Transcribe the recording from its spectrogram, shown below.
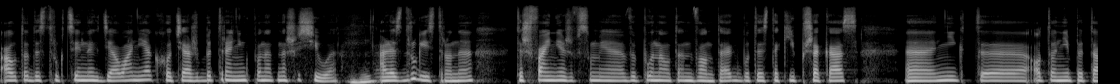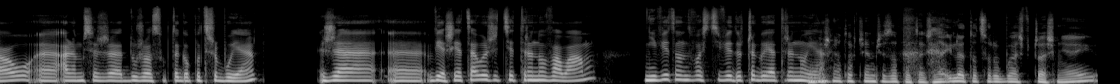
autodestrukcyjnych działań, jak chociażby trening ponad nasze siły. Mhm. Ale z drugiej strony też fajnie, że w sumie wypłynął ten wątek, bo to jest taki przekaz. E, Nikt e, o to nie pytał, e, ale myślę, że dużo osób tego potrzebuje. Że wiesz, ja całe życie trenowałam, nie wiedząc właściwie do czego ja No trenuję. właśnie o to chciałem cię zapytać. Na ile to, co robiłaś wcześniej,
